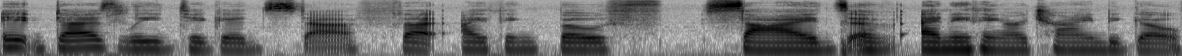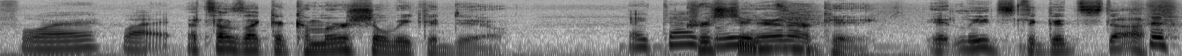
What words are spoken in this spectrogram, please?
it does lead to good stuff that I think both sides of anything are trying to go for. What? That sounds like a commercial we could do. It does Christian anarchy. It leads to good stuff.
